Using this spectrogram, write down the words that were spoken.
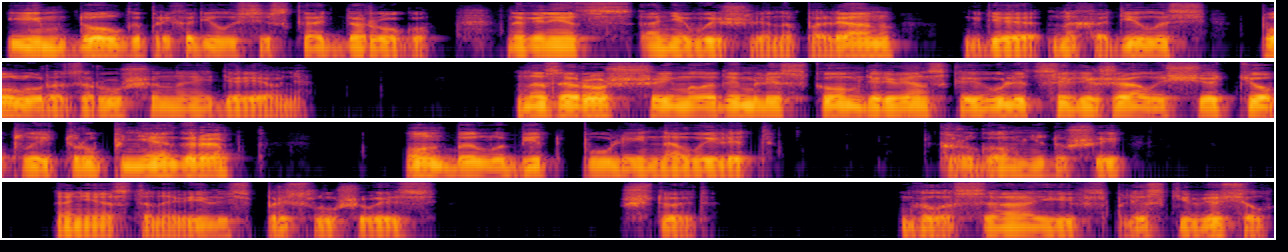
и им долго приходилось искать дорогу. Наконец они вышли на поляну, где находилась полуразрушенная деревня. На заросшей молодым леском деревенской улице лежал еще теплый труп негра. Он был убит пулей на вылет. Кругом ни души. Они остановились, прислушиваясь. Что это? Голоса и всплески весел?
